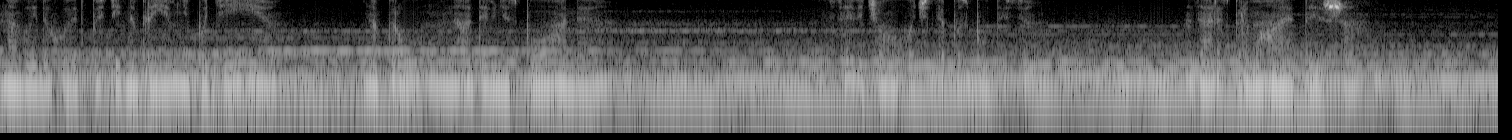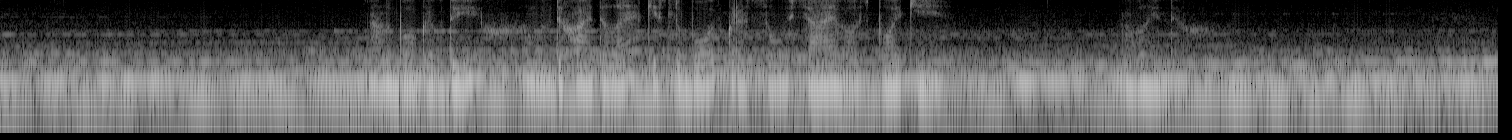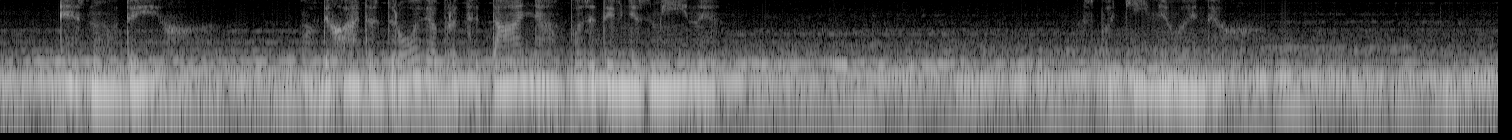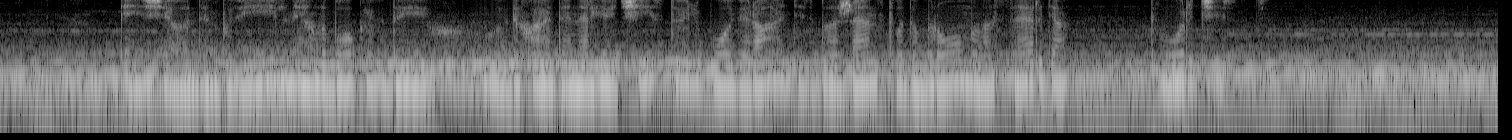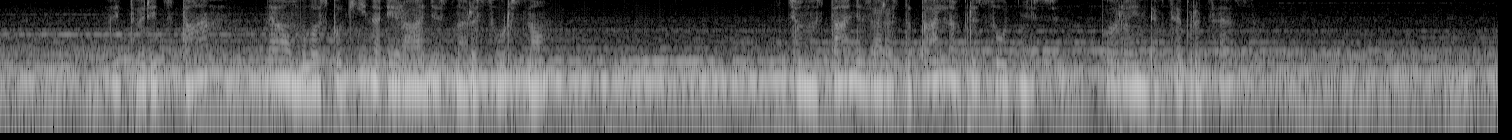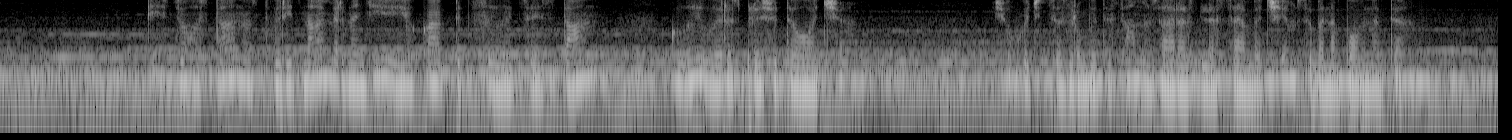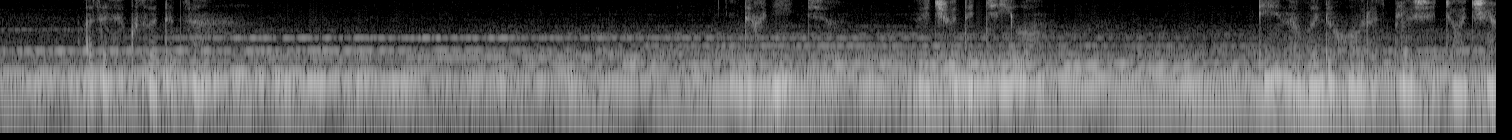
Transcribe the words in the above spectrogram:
На видиху відпустіть неприємні події, напругу, негативні спогади. Все, від чого хочеться позбутися. Зараз перемагає тиша. Глибокий вдих. Ви вдихаєте легкість, любов, красу, сяйво, спокій. Знову вдих. Ви вдихаєте здоров'я, процвітання, позитивні зміни. Спокійний видих. І ще один повільний, глибокий вдих. Ви вдихаєте енергію чистої любові, радість, блаженство, добро, милосердя, творчість. Відтворіть стан, де вам було спокійно і радісно, ресурсно. В цьому стані зараз тотальна присутність. Пориньте в цей процес. І з цього стану створіть намір, надію, яка підсилить цей стан, коли ви розплющите очі. Що хочеться зробити саме зараз для себе, чим себе наповнити? А зафіксуйте це. Вдихніть, відчуйте тіло і на видиху розплющіть очі.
